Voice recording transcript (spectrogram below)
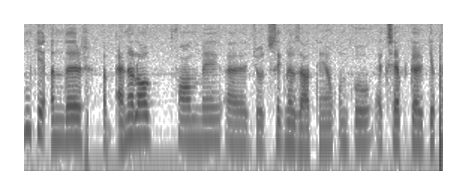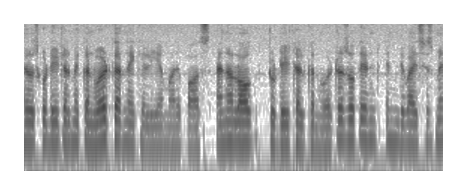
ان کے اندر اب اینالاگ فارم میں جو سگنلز آتے ہیں، ان کو ایکسیپٹ کر کے پھر اس کو ڈیجیٹل میں کنورٹ کرنے کے لیے ہمارے پاس اینالاگ ٹو ڈیجیٹل کنورٹرز ہوتے ہیں ان ڈیوائسز میں۔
